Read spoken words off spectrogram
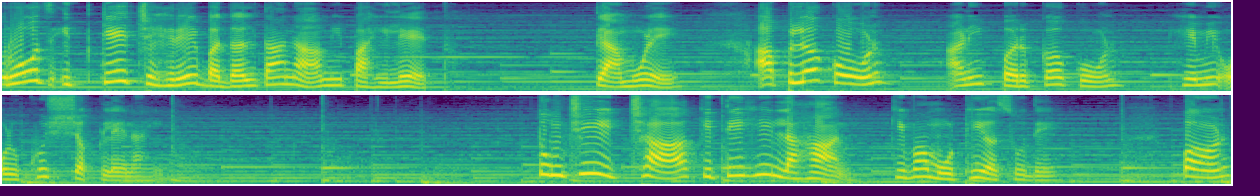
रोज इतके चेहरे बदलताना मी पाहिलेत. त्यामुळे आपलं कोण आणि परक कोण हे मी ओळखूच शकले नाही. तुमची इच्छा कितीही लहान किंवा मोठी असू दे पण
